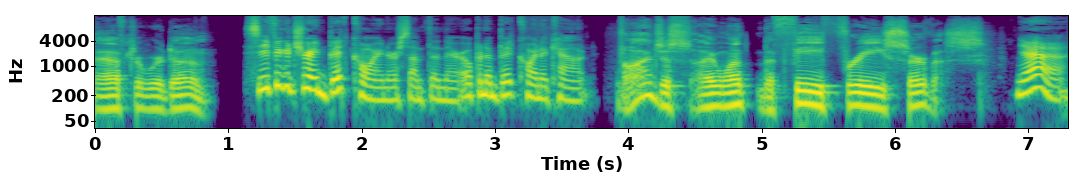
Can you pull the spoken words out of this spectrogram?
after we're done. See if you could trade Bitcoin or something there. Open a Bitcoin account. I just I want the fee-free service. Yeah.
